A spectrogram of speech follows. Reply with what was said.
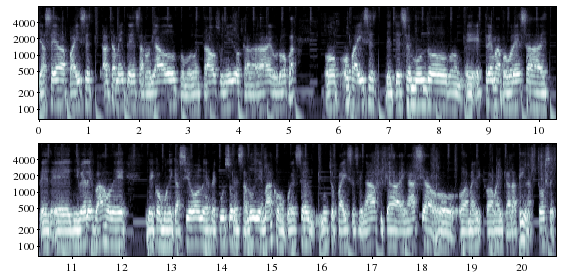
ya sea países altamente desarrollados como los Estados Unidos, Canadá, Europa, o, países del tercer mundo con eh, extrema pobreza, este, eh, niveles bajos de, comunicación, de recursos de salud y demás, como pueden ser muchos países en África, en Asia o, América, América, Latina. Entonces,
